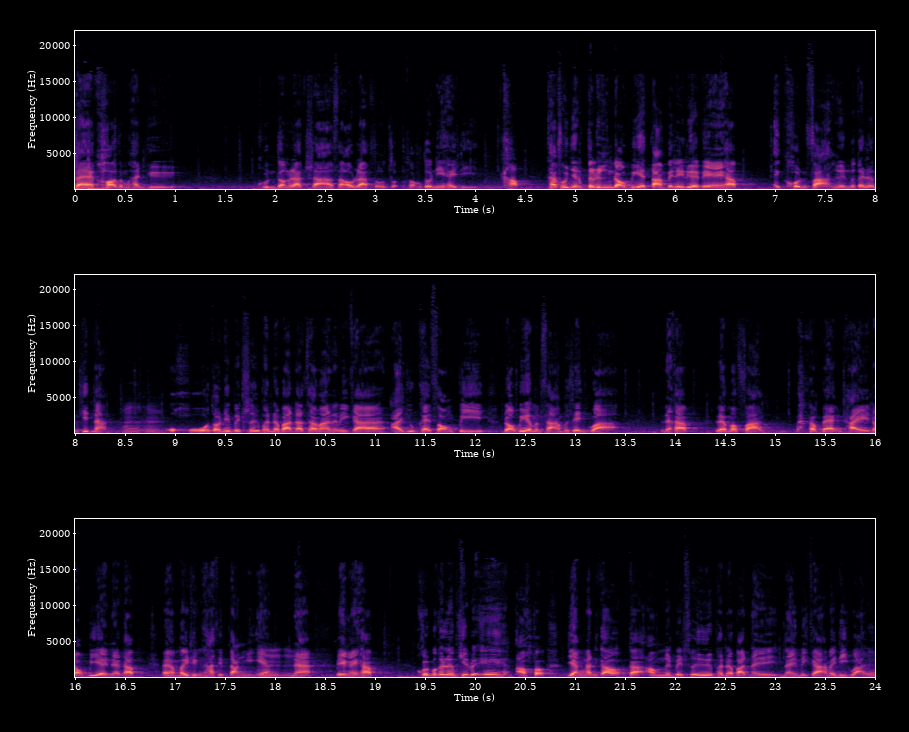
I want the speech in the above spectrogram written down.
แต่ข้อสำคัญคือ คุณต้องรักษาเสาหลักสองตัวสองตัวนี้ให้ดี ครับ ถ้าคุณยังตรึงดอกเบี้ยต่ำไปเรื่อยๆเป็นไงครับ ไอ้คนฝากเงินมันก็เริ่มคิดหนัก โอ้โห ตอนนี้ไปซื้อพันธบัตรรัฐบาลอเมริกา อายุแค่ 2 ปี ดอกเบี้ยมัน 3%กว่านะครับ แล้วมาฝากแบงก์ไทยดอกเบี้ยเนะครับเอ่อไม่ถึง 50 ตังค์อย่างเงี้ยอืมอืมนะเป็นไงครับ คนมันก็เริ่มคิดว่า เอ๊ะเอา อย่างนั้นก็ก็เอาเงินไปซื้อพันธบัตรในในอเมริกาไม่ดีกว่าเลย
